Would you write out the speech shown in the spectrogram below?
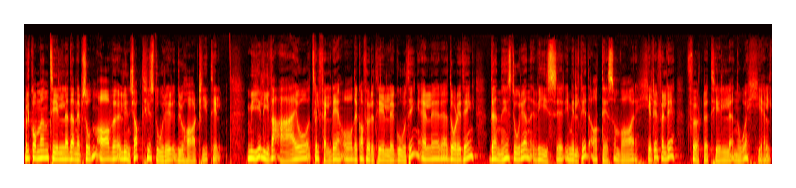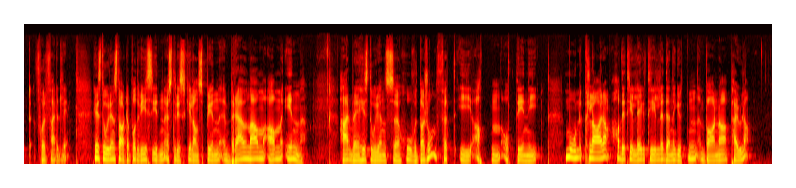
Velkommen til denne episoden av Lynkjapt historier du har tid til. Mye i livet er jo tilfeldig, og det kan føre til gode ting eller dårlige ting. Denne historien viser imidlertid at det som var helt tilfeldig, førte til noe helt forferdelig. Historien starter på et vis i den østerrikske landsbyen Braunam am Inn. Her ble historiens hovedperson født i 1889. Moren Klara hadde i tillegg til denne gutten barna Paula,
